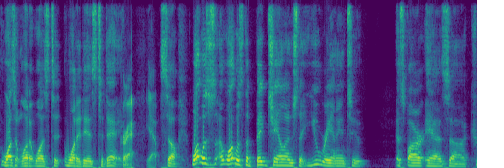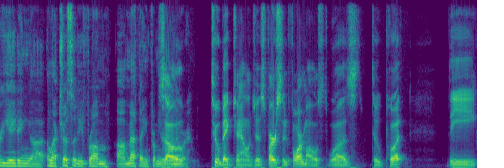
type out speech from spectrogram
wasn't what it was to what it is today. Correct. Yeah. So, what was what was the big challenge that you ran into as far as uh, creating uh, electricity from uh, methane from your So, manure? two big challenges. First and foremost was to put the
